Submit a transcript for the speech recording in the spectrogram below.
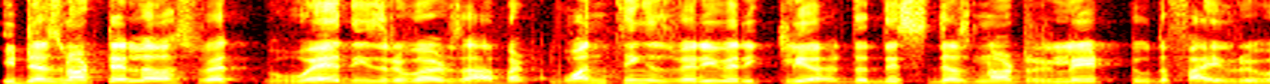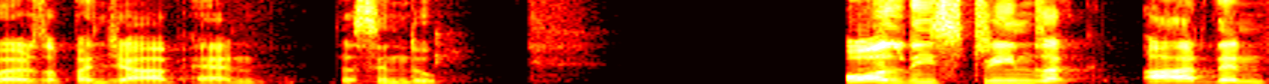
It does not tell us where, where these rivers are, but one thing is very, very clear that this does not relate to the five rivers of Punjab and the Sindhu. All these streams are, are then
